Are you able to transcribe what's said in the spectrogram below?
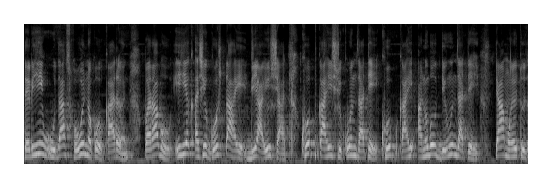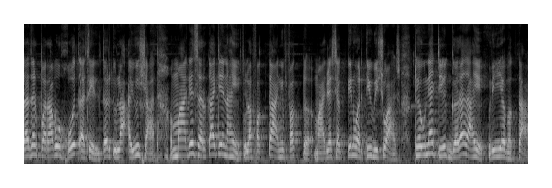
तरीही उदास होऊ नको. कारण पराभव ही एक अशी गोष्ट आहे जी आयुष्यात खूप काही शिकून जाते खूप काही अनुभव देऊन जाते. त्यामुळे तुझा जर पराभव होत असेल तर तुला आयुष्यात मागे सरकायचे नाही. तुला फक्त आणि फक्त माझ्या शक्तींवरती विश्वास ठेवण्याची गरज आहे प्रिय भक्ता.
